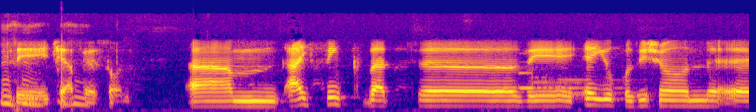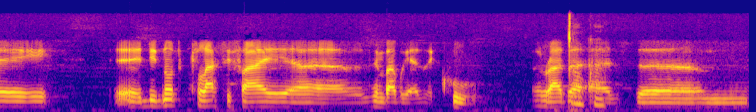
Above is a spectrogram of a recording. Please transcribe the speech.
the chairperson. Um, I think that uh, the AU position uh, uh, did not classify uh, Zimbabwe as a coup, rather Okay. as um,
